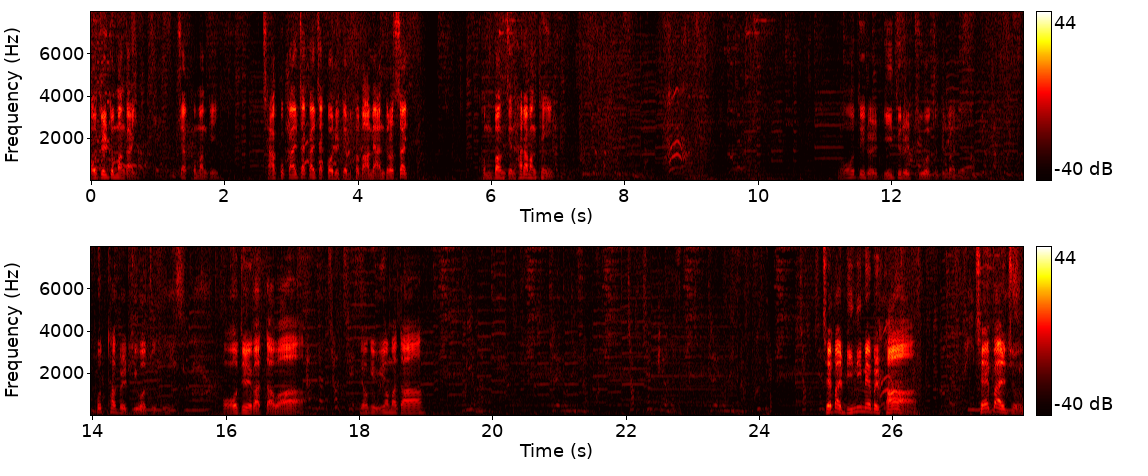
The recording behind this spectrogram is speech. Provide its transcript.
어딜 도망가 이. 쬐꼬만 게 이. 자꾸 깔짝깔짝 거릴 때부터 마음에 안 들었어 이. 건방진 하라방탱이. 어디를 미드를 비워두고 말이야. 포탑을 비워두고. 어딜 갔다 와? 여기 위험하다. 제발 미니맵을 봐. 제발 좀아.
